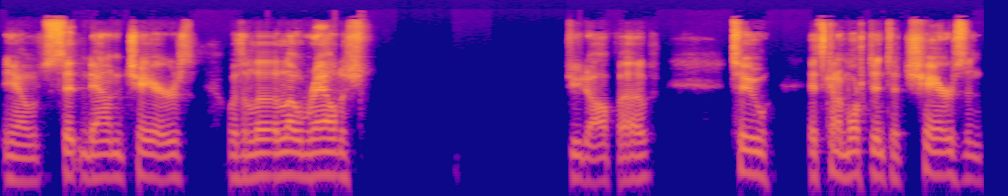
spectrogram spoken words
you know, sitting down in chairs with a little old rail to shoot off of, to it's kind of morphed into chairs and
